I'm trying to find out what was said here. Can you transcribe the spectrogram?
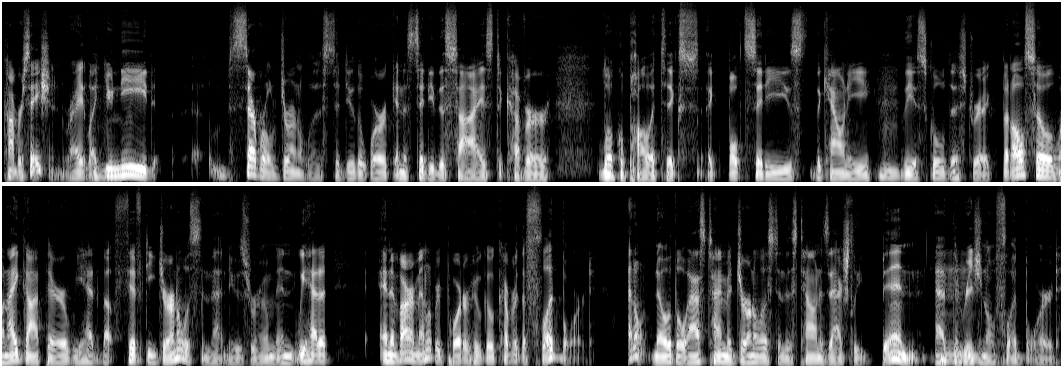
conversation, right? Like you need several journalists to do the work in a city this size to cover local politics, like both cities, the county, hmm. the school district. But also, when I got there, we had about 50 journalists in that newsroom, and we had a, an environmental reporter who go cover the flood board. I don't know the last time a journalist in this town has actually been at the hmm. regional flood board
